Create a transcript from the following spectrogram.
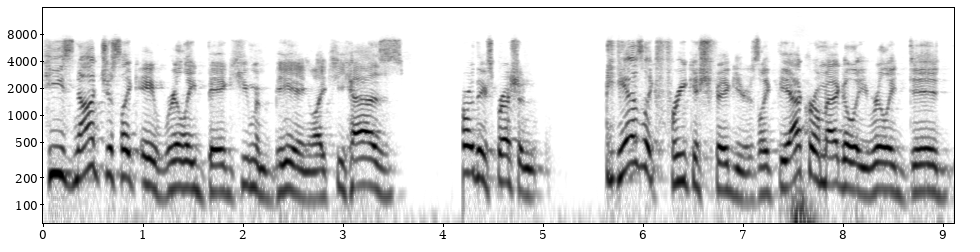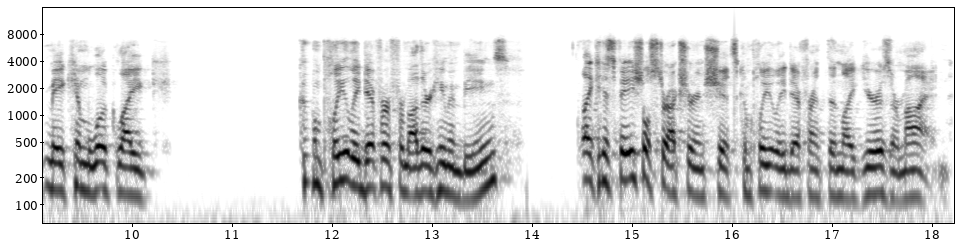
He's not just like a really big human being. Like he has, pardon the expression, he has like freakish figures. Like the acromegaly really did make him look like completely different from other human beings. Like his facial structure and shit's completely different than like yours or mine.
